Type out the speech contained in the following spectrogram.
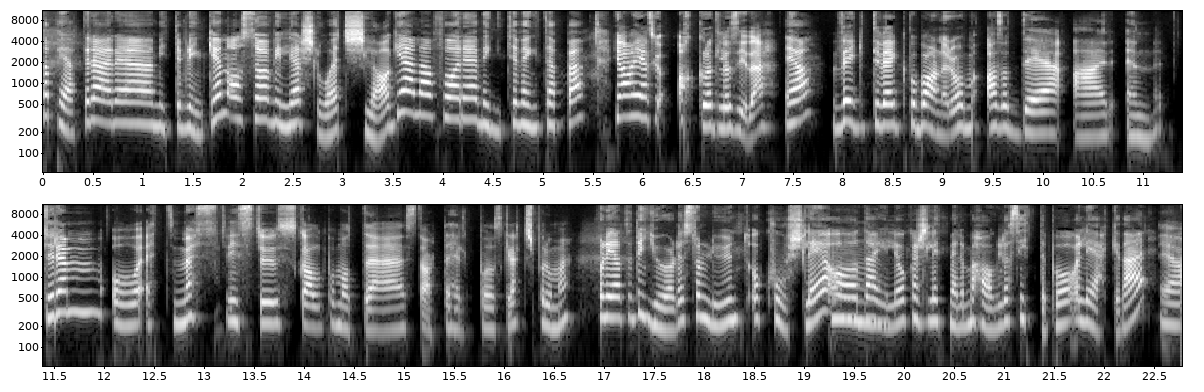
tapeter er eh, midt i blinken, og så vil jeg slå et slag jeg, da, for eh, vegg-til-vegg-teppe. Ja, jeg skulle akkurat til å si det. Ja. Vegg til vegg på barnerom, altså det er en drøm og et must hvis du skal på en måte starte helt på scratch på rommet. Fordi at det gjør det så lunt og koselig og Mm. deilig og kanskje litt mer behagelig å sitte på og leke der. Ja.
